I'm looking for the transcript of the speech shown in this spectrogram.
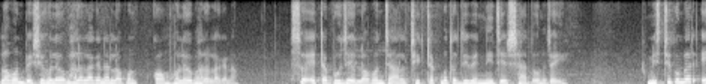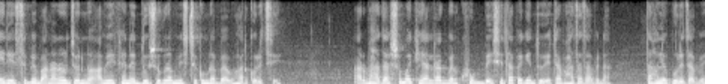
লবণ বেশি হলেও ভালো লাগে না, লবণ কম হলেও ভালো লাগে না। সো এটা বুঝে লবণ, ঝাল ঠিকঠাক মতো দিবেন নিজের স্বাদ অনুযায়ী। মিষ্টি কুমড়ার এই রেসিপি বানানোর জন্য আমি এখানে দুশো গ্রাম মিষ্টি কুমড়া ব্যবহার করেছি। আর ভাজার সময় খেয়াল রাখবেন, খুব বেশি তাপে কিন্তু এটা ভাজা যাবে না। তাহলে পুড়ে যাবে।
